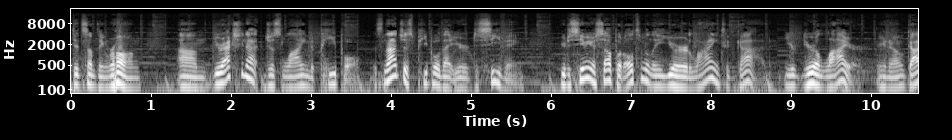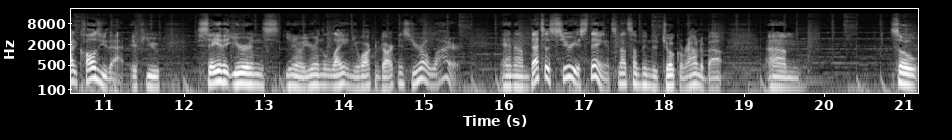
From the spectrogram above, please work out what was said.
did something wrong, um, you're actually not just lying to people. It's not just people that you're deceiving. You're deceiving yourself, but ultimately you're lying to God. You're you're a liar. You know, God calls you that. If you say that you're in you know you're in the light and you walk in darkness, you're a liar, and um, that's a serious thing. It's not something to joke around about. Um, so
